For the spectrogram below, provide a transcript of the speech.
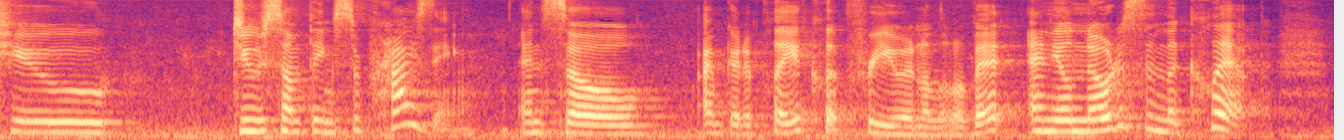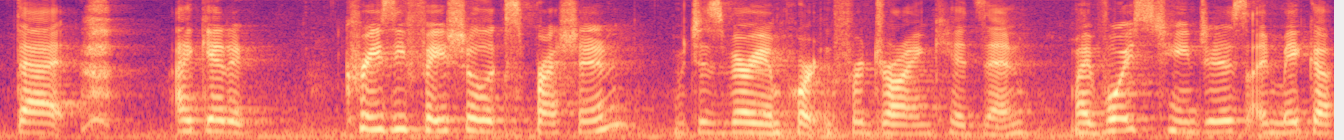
to do something surprising. And so I'm going to play a clip for you in a little bit. And you'll notice in the clip that I get a crazy facial expression, which is very important for drawing kids in. My voice changes. I make a,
